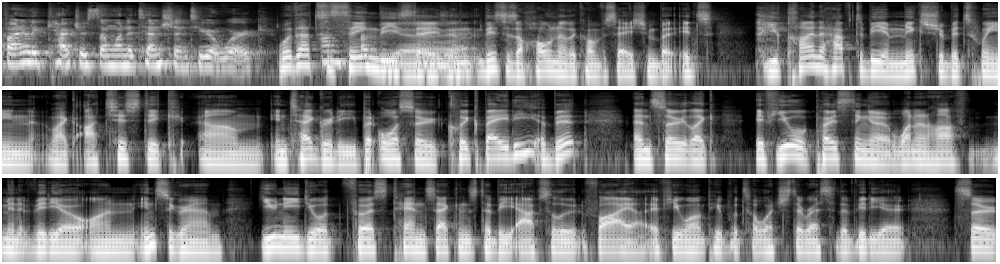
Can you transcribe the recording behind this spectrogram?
finally captured someone's attention to your work. Well, that's the Um, thing these Yeah. days, and this is a whole nother conversation. But it's you kind of have to be a mixture between like artistic um, integrity, but also clickbaity a bit. And so, like, if you're posting a one and a half minute video on Instagram, you need your first ten seconds to be absolute fire if you want people to watch the rest of the video. So.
